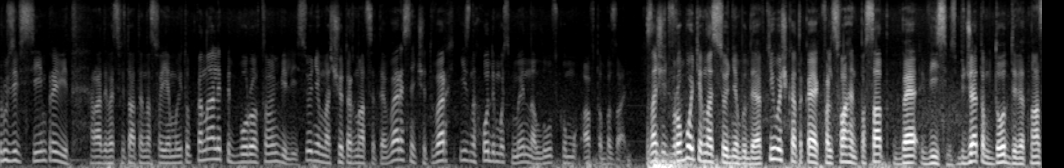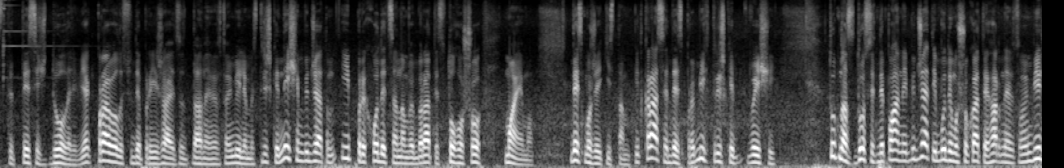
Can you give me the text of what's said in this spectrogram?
Друзі, всім привіт! Радий вас вітати на своєму youtube каналі підбору автомобілів. Сьогодні в нас 14 вересня, четверг, і знаходимось ми на Луцькому автобазарі. Значить, в роботі в нас сьогодні буде автівочка, така як Volkswagen Passat B8 з бюджетом до 19 тисяч доларів. Як правило, сюди приїжджають з даними автомобілями з трішки нижчим бюджетом, і приходиться нам вибирати з того, що маємо. Десь може якісь там підкраси, десь пробіг трішки вищий. Тут у нас досить непоганий бюджет і будемо шукати гарний автомобіль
